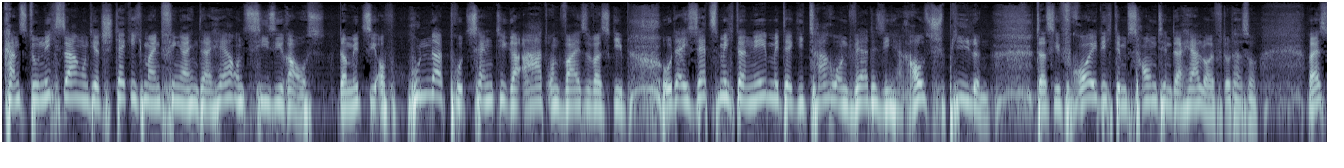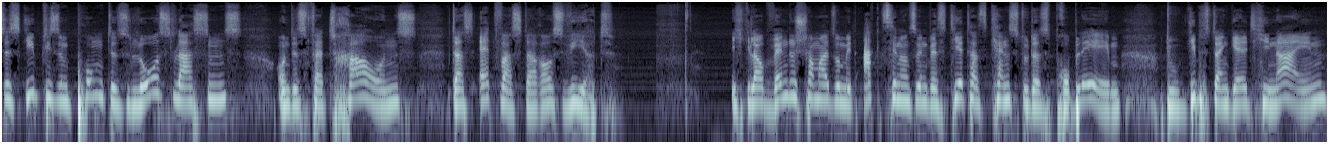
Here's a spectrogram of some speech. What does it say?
kannst du nicht sagen, und jetzt stecke ich meinen Finger hinterher und ziehe sie raus, damit sie auf hundertprozentige Art und Weise was gibt. Oder ich setze mich daneben mit der Gitarre und werde sie herausspielen, dass sie freudig dem Sound hinterherläuft oder so. Weißt du, es gibt diesen Punkt des Loslassens und des Vertrauens, dass etwas daraus wird. Ich glaube, wenn du schon mal so mit Aktien und so investiert hast, kennst du das Problem. Du gibst dein Geld hinein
